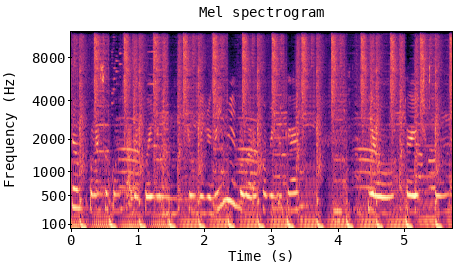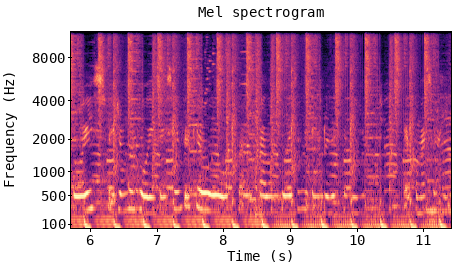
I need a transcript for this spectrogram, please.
Sempre que eu começo a contar depois de um, de um vídeo, nem lembro agora qual vídeo que é, que eu falei tipo um, dois, feijão com arroz. Aí sempre que eu falo um, dois, eu me lembro desse vídeo. Aí eu começo a rir.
